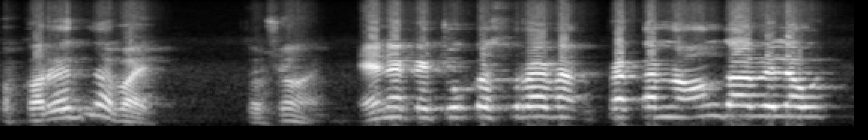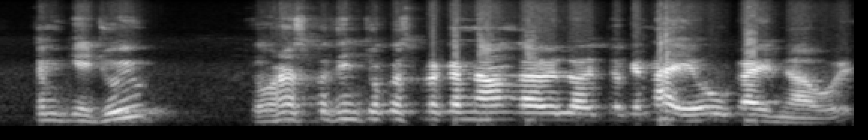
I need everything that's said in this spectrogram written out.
તો કરે જ ને ભાઈ. તો શું, એને કઈ ચોક્કસ પ્રકારના અંગ આવેલા હોય? કેમ કે જોયું કે વનસ્પતિને ચોક્કસ પ્રકારના અંગ આવેલા હોય તો કે ના, એવું કાંઈ ના હોય.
